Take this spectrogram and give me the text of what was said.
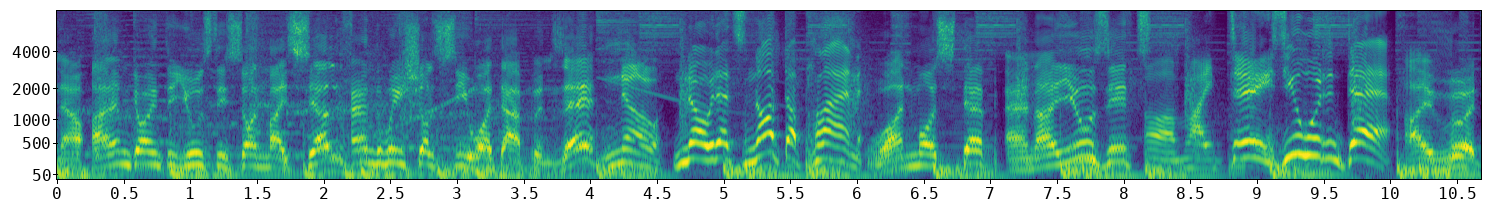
Now I am going to use this on myself and we shall see what happens, eh? No, no, that's not the plan! One more step and I use it. Oh my days, you wouldn't dare! I would.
